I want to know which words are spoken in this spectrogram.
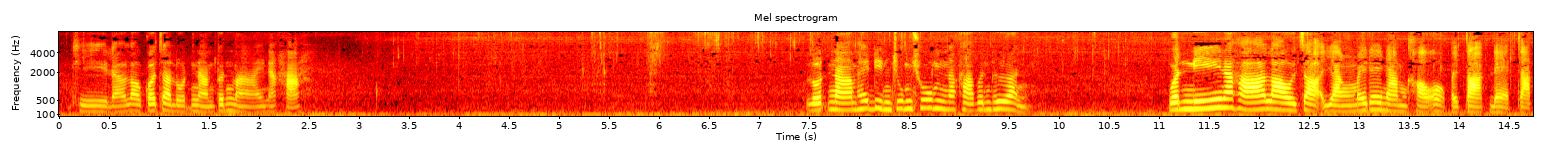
โอเคแล้วเราก็จะรดน้ำต้นไม้นะคะรดน้ำให้ดินชุ่มๆนะคะ เพื่อนๆ วันนี้นะคะเราจะยังไม่ได้นำเขาออกไปตากแดดจัด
